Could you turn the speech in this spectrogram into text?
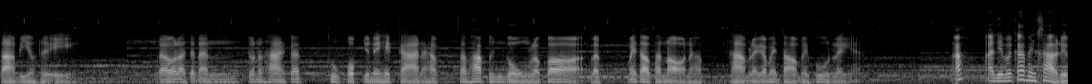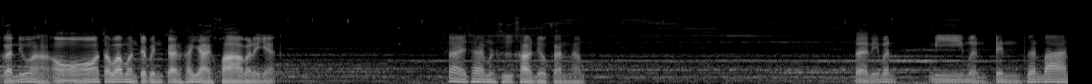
สามีของเธอเอง แล้วหลังจากนั้นโจนาธานก็ถูกพบอยู่ในเหตุการณ์นะครับ สภาพมึนงงแล้วก็แบบไม่ตอบสนองนะครับ ถามอะไรก็ไม่ตอบไม่พูดอะไรเงี้ยอะอันนี้มันก็เป็นข่าวเดียวกันนี่หว่าอ๋อ แต่ว่าเหมือนจะเป็นการขยายความอะไรเงี้ยใช่ใช่มันคือข่าวเดียวกันครับ แต่อันนี้มันมีเหมือนเป็นเพื่อนบ้าน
